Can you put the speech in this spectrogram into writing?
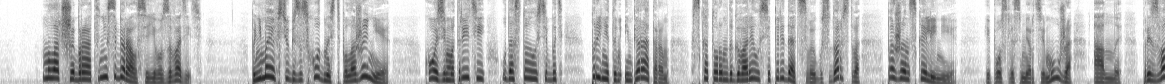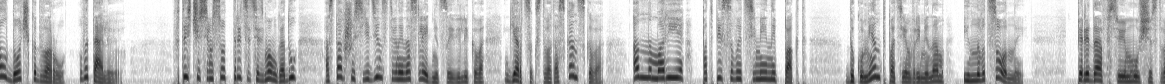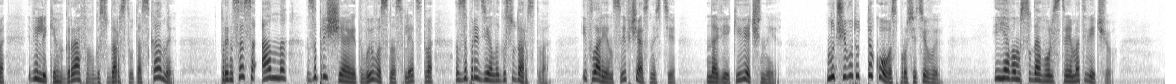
Младший брат не собирался его заводить. Понимая всю безысходность положения, Козима III удостоился быть принятым императором, с которым договорился передать свое государство по женской линии, и после смерти мужа Анны призвал дочь ко двору, в Италию. В 1737 году, оставшись единственной наследницей великого герцогства Тосканского, Анна-Мария подписывает семейный пакт, документ по тем временам инновационный. Передав все имущество великих графов государству Тосканы, принцесса Анна запрещает вывоз наследства за пределы государства, и Флоренции в частности, навеки вечные. Ну чего тут такого, спросите вы? И я вам с удовольствием отвечу.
